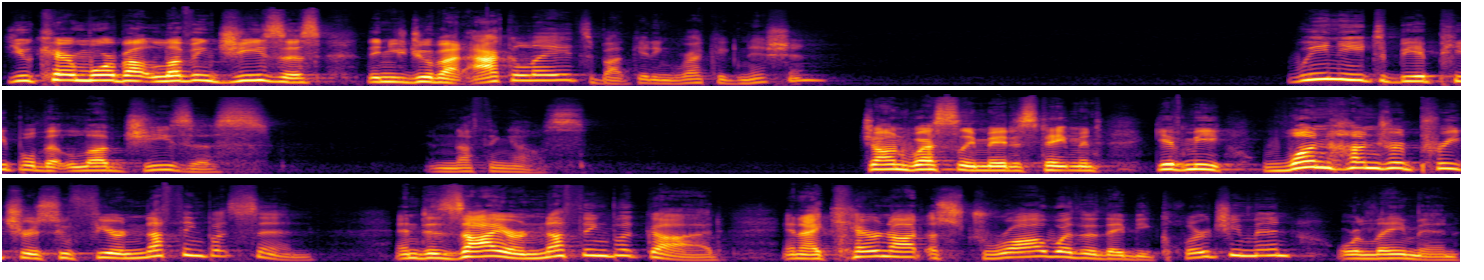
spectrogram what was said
Do you care more about loving Jesus than you do about accolades, about getting recognition? We need to be a people that love Jesus and nothing else. John Wesley made a statement Give me 100 preachers who fear nothing but sin and desire nothing but God, and I care not a straw whether they be clergymen or laymen,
